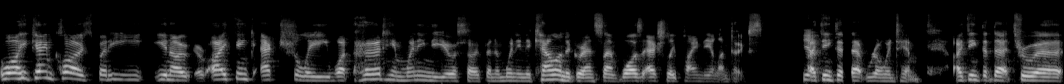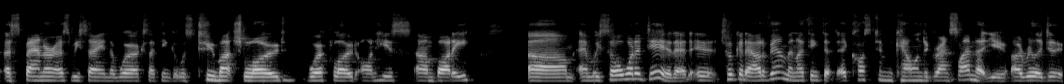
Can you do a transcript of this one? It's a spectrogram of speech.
well, he came close, but he, you know, I think actually what hurt him winning the U.S. Open and winning the calendar Grand Slam was actually playing the Olympics. Yeah. I think that that ruined him. I think that that threw a, a, spanner, as we say in the works. I think it was too much load, workload on his um, body. Um, and we saw what it did. It, it, took it out of him, and I think that it cost him the calendar Grand Slam that year. I really do.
